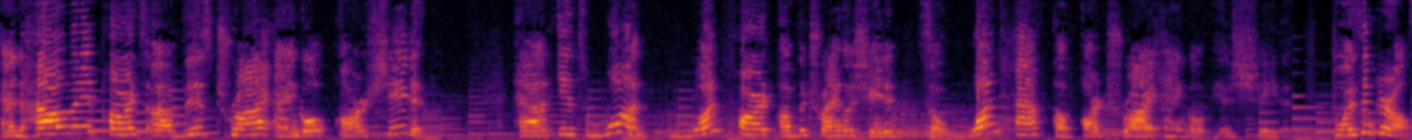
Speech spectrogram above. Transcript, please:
and how many parts of this triangle are shaded? And it's one one part of the triangle is shaded, so one half of our triangle is shaded. Boys and girls,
